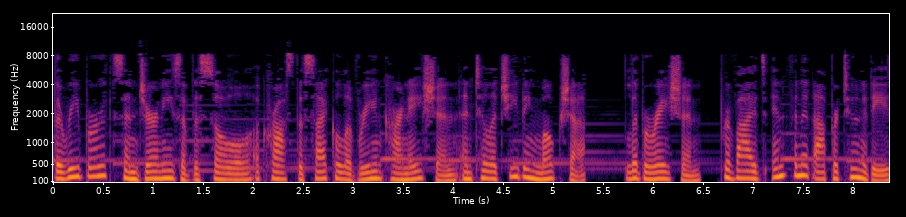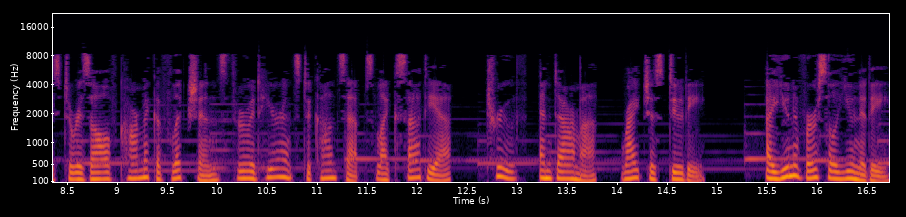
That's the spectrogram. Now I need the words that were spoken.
the rebirths and journeys of the soul across the cycle of reincarnation until achieving moksha, liberation, provides infinite opportunities to resolve karmic afflictions through adherence to concepts like satya, truth, and dharma, righteous duty. A universal unity.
